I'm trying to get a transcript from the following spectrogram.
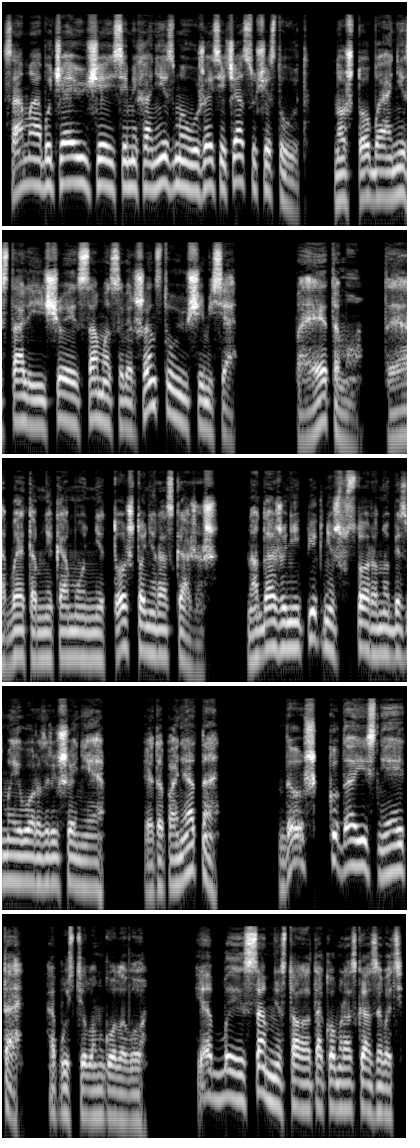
Самообучающиеся механизмы уже сейчас существуют, но чтобы они стали еще и самосовершенствующимися. Поэтому ты об этом никому не то что не расскажешь, но даже не пикнешь в сторону без моего разрешения. Это понятно? Да уж куда яснее-то, опустил он голову. Я бы сам не стал о таком рассказывать.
